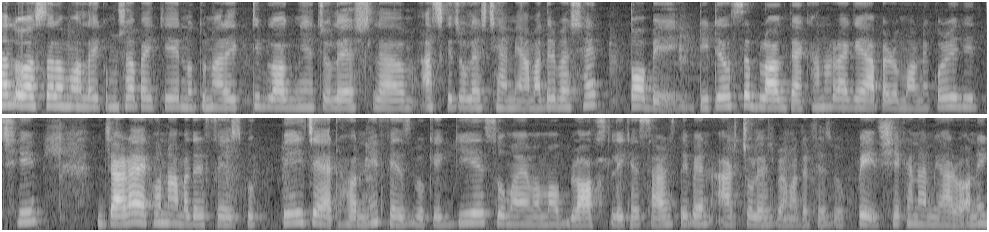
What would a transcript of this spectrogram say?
হ্যালো, আসসালামু আলাইকুম সবাইকে। নতুন আরেকটি ব্লগ নিয়ে চলে আসলাম। আজকে চলে আসছি আমি আমাদের বাসায়। তবে ডিটেলসে ব্লগ দেখানোর আগে আবারও মনে করে দিচ্ছি, যারা এখন আমাদের ফেসবুক পেজে অ্যাড হননি ফেসবুকে গিয়ে সুমায়া মামা ব্লগস লিখে সার্চ দিবেন আর চলে আসবে আমাদের ফেসবুক পেজ সেখানে আমি আরও অনেক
